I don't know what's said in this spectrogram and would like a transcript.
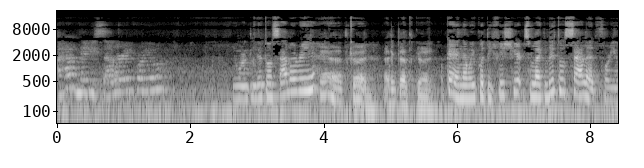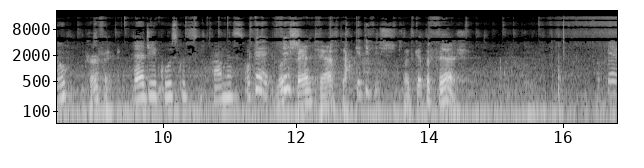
I have maybe celery for you. You want little celery? Yeah, that's good. I think that's good. Okay, and then we put the fish here. So like little salad for you. Perfect. Veggie, couscous, hummus. Okay, Looks fish. fantastic. Get the fish. Let's get the fish. Okay.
